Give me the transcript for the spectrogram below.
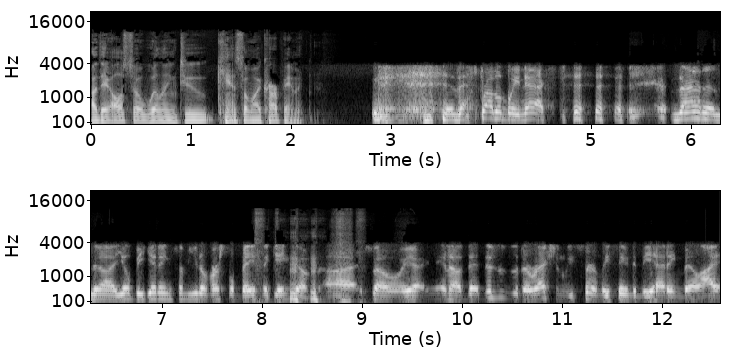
Are they also willing to cancel my car payment? That's probably next. that and uh, you'll be getting some universal basic income. Uh, so you know th- this is the direction we certainly seem to be heading, Bill. I,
